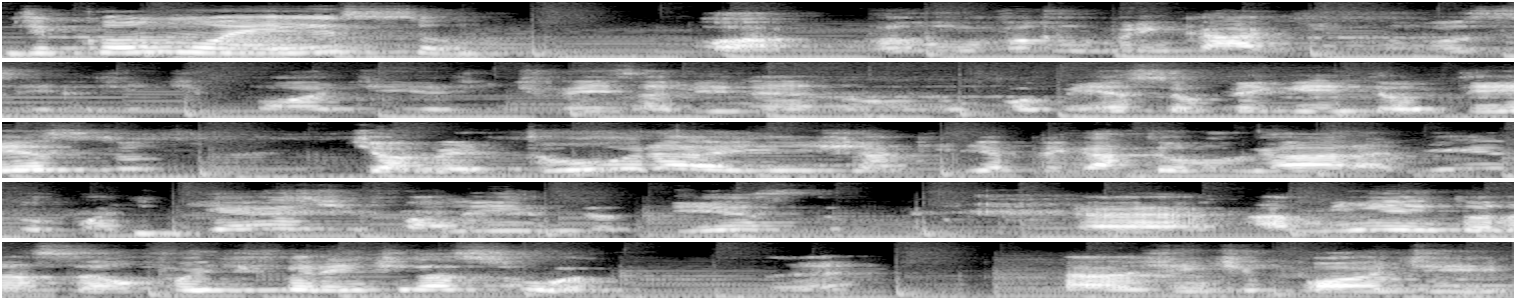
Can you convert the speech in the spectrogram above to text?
de como é isso? Ó, vamos, vamos brincar aqui com você. A gente pode, a gente fez ali, né, no, no começo, eu peguei teu texto de abertura e já queria pegar teu lugar ali no podcast, falei o teu texto. É, a minha entonação foi diferente da sua, né? a gente pode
